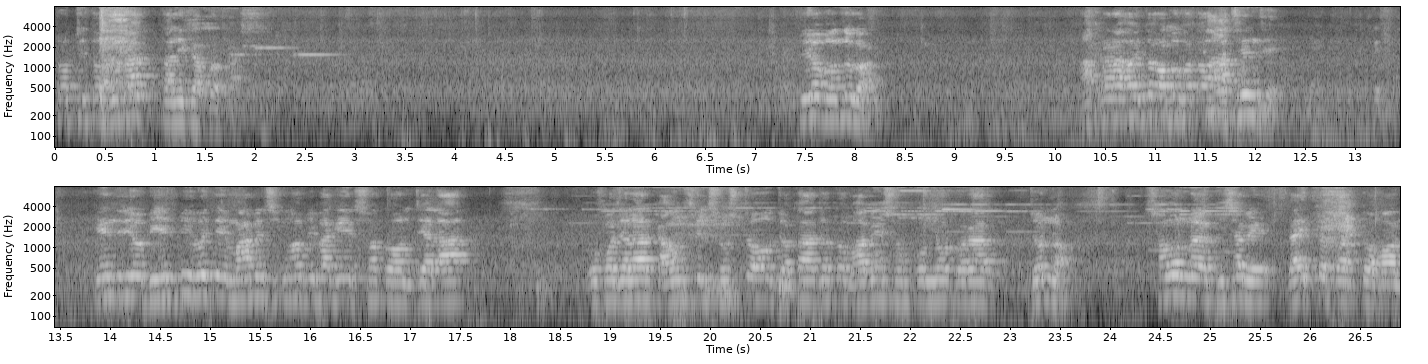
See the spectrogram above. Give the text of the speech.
প্রকৃত ভোটার তালিকা প্রকাশ। প্রিয় বন্ধুগণ আপনারা হয়তো অবগত আছেন যে কেন্দ্রীয় বিএনপি হইতে ময়মনসিংহ বিভাগের সকল জেলা, উপজেলার কাউন্সিল সুষ্ঠু যথাযথভাবে সম্পন্ন করার জন্য সমন্বয়ক হিসাবে দায়িত্বপ্রাপ্ত হন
